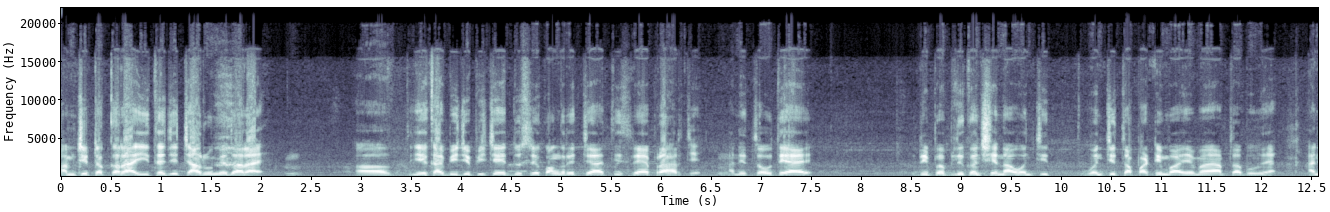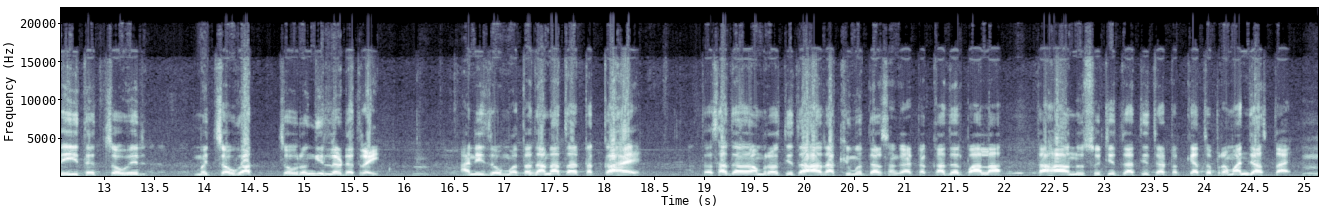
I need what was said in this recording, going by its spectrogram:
आमची टक्कर आहे. इथे जे चार उमेदवार आहे अ, एक आहे बी जे पीचे दुसरे काँग्रेसचे आहे तिसरे आहे प्रहारचे. आणि चौथे आहे रिपब्लिकन सेना वंचित वंचितचा पाठिंबा एम आय आमचा बू- आहे. आणि इथं चौर मग चौघात चौरंगी लढत राहील. आणि जो मतदानाचा टक्का आहे तसा जर अमरावतीचा हा राखीव मतदारसंघ आहे. टक्का जर पाहिला तर हा अनुसूचित जातीचा टक्क्याचं प्रमाण जास्त आहे.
